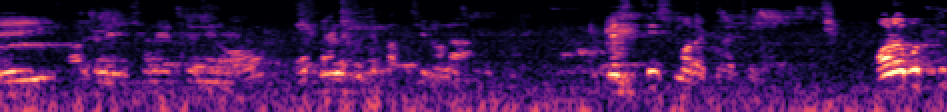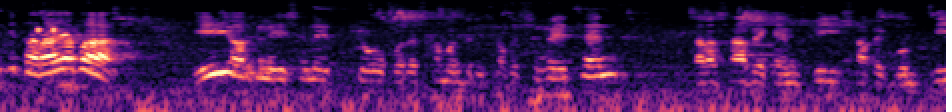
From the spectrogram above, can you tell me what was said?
এই অর্গানাইজেশনের জন্য ওপেন হতে পারছিল না প্রেস্টিজ মনে করেছিল। পরবর্তীতে তারাই আবার এই অর্গানাইজেশনের কেউ উপদেষ্টা মন্ডলীর সদস্য হয়েছেন। তারা সাবেক এমপি, সাবেক মন্ত্রী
